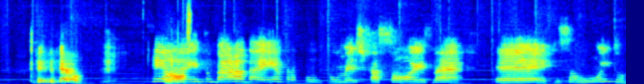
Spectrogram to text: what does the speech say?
Entendeu? E ela Nossa. é entubada, entra com, com medicações, né, é, que são muito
